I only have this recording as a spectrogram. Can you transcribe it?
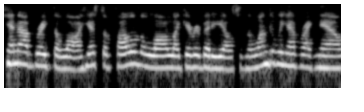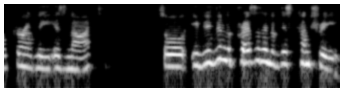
cannot break the law, he has to follow the law like everybody else, and the one that we have right now currently is not. So if even the president of this country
